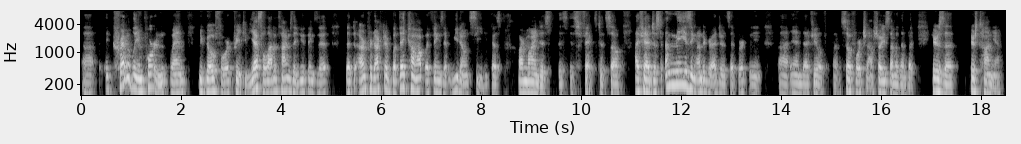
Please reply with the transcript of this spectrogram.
uh, incredibly important when you go for creativity. Yes, a lot of times they do things that, that aren't productive, but they come up with things that we don't see because our mind is, is, is fixed. And so I've had just amazing undergraduates at Berkeley uh, and I feel uh, so fortunate. I'll show you some of them, but here's a here's Tanya.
